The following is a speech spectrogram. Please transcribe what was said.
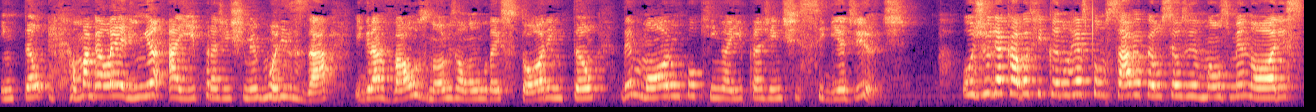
Então é uma galerinha aí pra gente memorizar e gravar os nomes ao longo da história, então demora um pouquinho aí pra gente seguir adiante. O Júlio acaba ficando responsável pelos seus irmãos menores,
